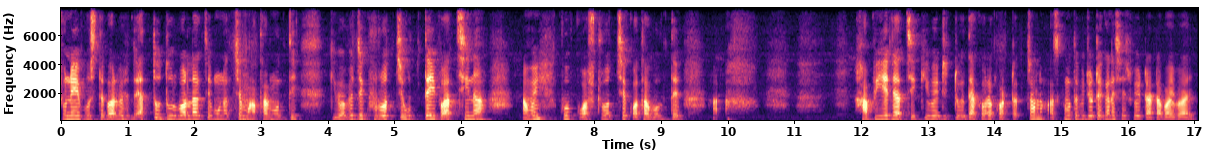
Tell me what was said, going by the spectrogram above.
শুনেই বুঝতে পারবে। এত দুর্বল লাগছে, মনে হচ্ছে মাথার মধ্যে কীভাবে যে ঘুরোচ্ছে উঠতেই পারছি না। আমি খুব কষ্ট হচ্ছে কথা বলতে। হাঁপিয়ে যাচ্ছে কি এডিট দেখো ওরা ঘরটা চলো, আজকের মতো ভিডিওটা এখানে শেষ করি। Ta ta, bye bye.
